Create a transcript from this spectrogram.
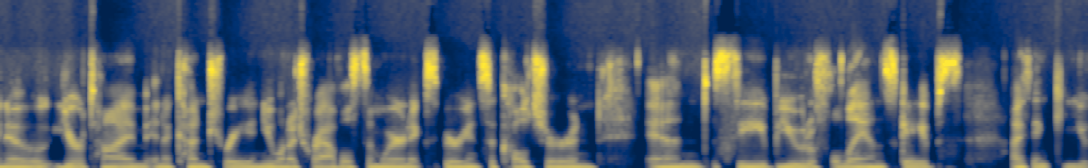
you know your time in a country and you want to travel somewhere and experience a culture and and see beautiful landscapes i think you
